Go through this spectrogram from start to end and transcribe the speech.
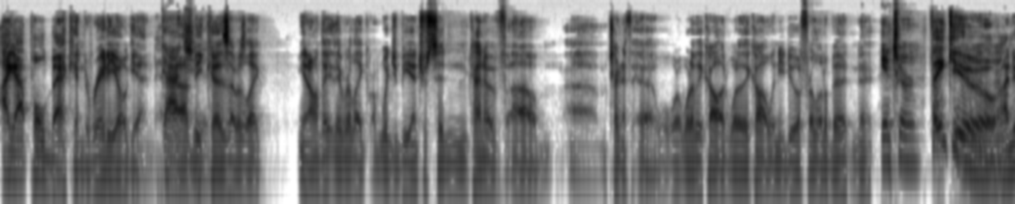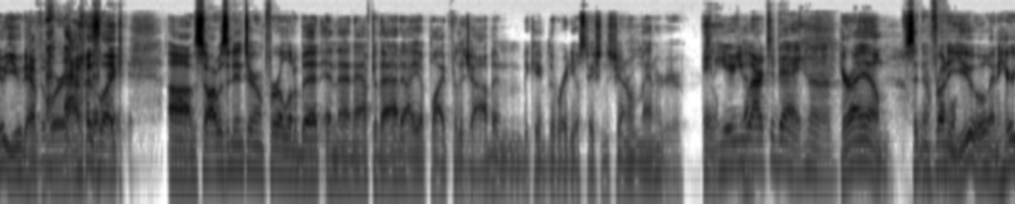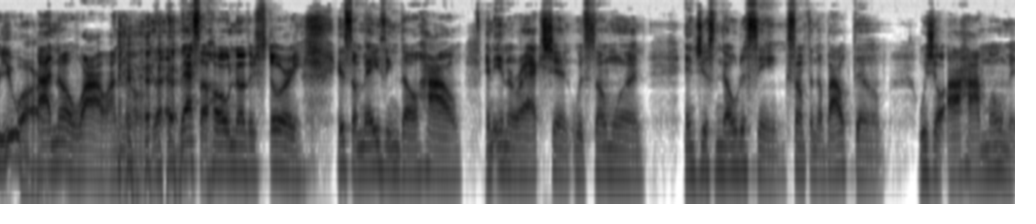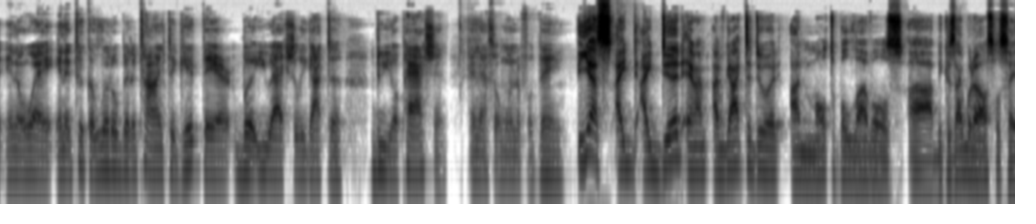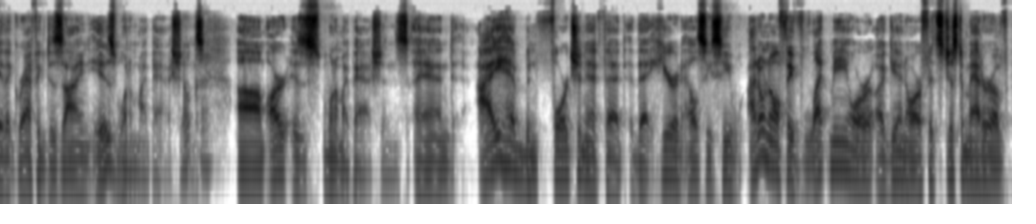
I got pulled back into radio again uh, Gotcha. because I was like, you know, they, they were like, would you be interested in kind of uh, uh, I'm trying to th- uh, what, what do they call it? What do they call it when you do it for a little bit? Intern. Thank you. I knew you'd have the word. I was like, um, so I was an intern for a little bit, and then after that, I applied for the job and became the radio station's general manager. And So, here you yeah. are today, huh? Here I am sitting in front of you, and here you are. I know. Wow. I know. That's a whole nother story. It's amazing though how an interaction with someone and just noticing something about them was your aha moment in a way. And it took a little bit of time to get there, but you actually got to do your passion. And that's a wonderful thing. Yes, I, I did, and I'm, I've got to do it on multiple levels uh, because I would also say that graphic design is one of my passions. Okay. Um, art is one of my passions, and I have been fortunate that that here at LCC, I don't know if they've let me, or again, or if it's just a matter of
